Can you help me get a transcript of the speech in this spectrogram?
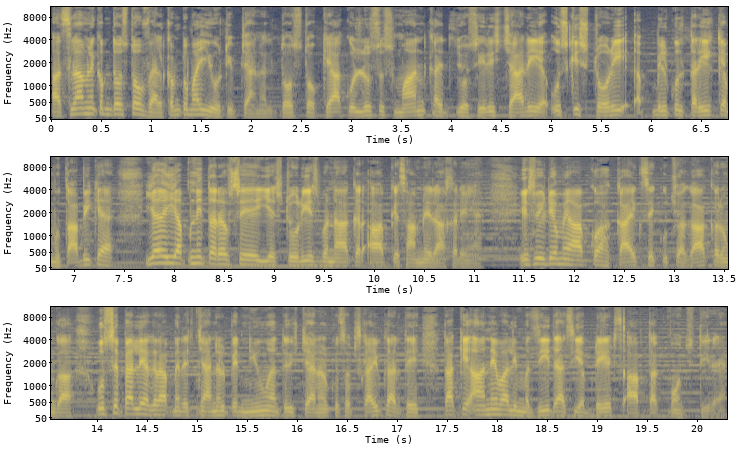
वालेकुम दोस्तों welcome to my YouTube channel दोस्तों, क्या कुल्लूस उस्मान का जो सीरीज़ जारी है, उसकी स्टोरी बिल्कुल तरीक़ के मुताबिक है, या ये अपनी तरफ़ से ये स्टोरीज़ बनाकर आपके सामने रख रहे हैं? इस वीडियो में आपको हकाइक से कुछ आगाह करूँगा। उससे पहले अगर आप मेरे चैनल पर न्यू हैं तो इस चैनल को सब्सक्राइब कर दें, ताकि आने वाली मज़ीद ऐसी अपडेट्स आप तक पहुँचती रहें।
